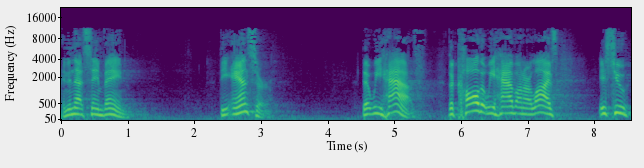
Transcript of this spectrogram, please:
And in that same vein, the answer that we have, the call that we have on our lives, is to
